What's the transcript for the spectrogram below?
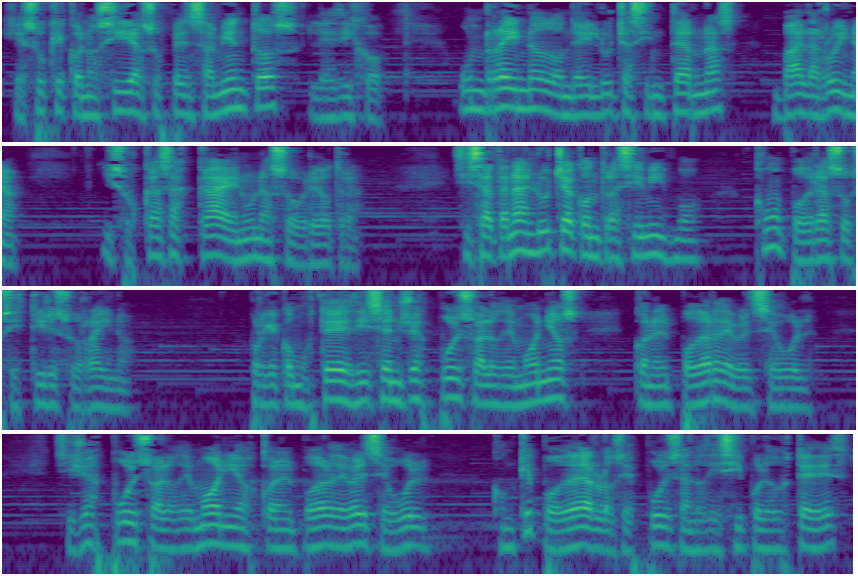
Jesús, que conocía sus pensamientos, les dijo, Un reino donde hay luchas internas va a la ruina, y sus casas caen una sobre otra. Si Satanás lucha contra sí mismo, ¿cómo podrá subsistir su reino? Porque como ustedes dicen, yo expulso a los demonios con el poder de Belzebul. Si yo expulso a los demonios con el poder de Belzebul, ¿con qué poder los expulsan los discípulos de ustedes?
